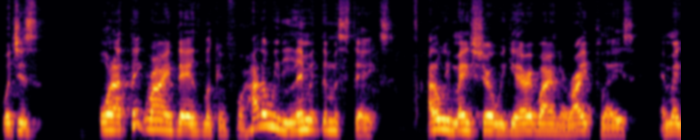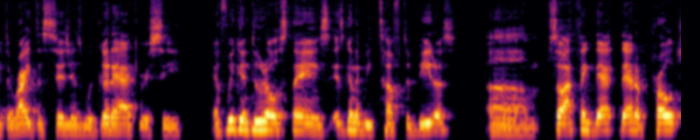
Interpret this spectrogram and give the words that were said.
which is what I think Ryan Day is looking for. How do we limit the mistakes? How do we make sure we get everybody in the right place and make the right decisions with good accuracy? If we can do those things, it's going to be tough to beat us. Um, so I think that that approach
